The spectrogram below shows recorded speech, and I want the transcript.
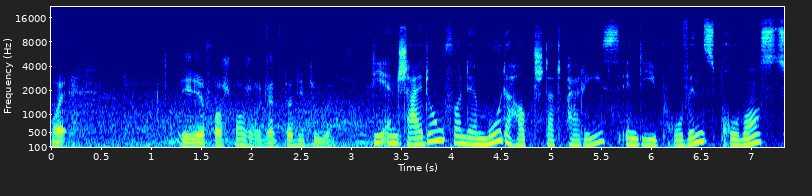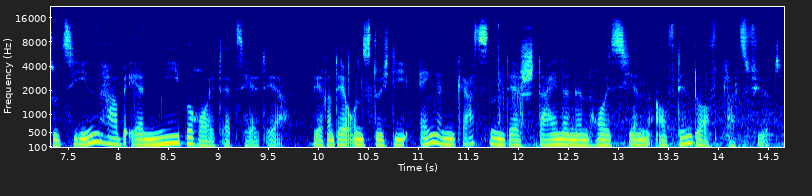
Ouais. Et euh, franchement, je regrette pas du tout. Die Entscheidung, von der Modehauptstadt Paris in die Provinz Provence zu ziehen, habe er nie bereut, erzählt er, während er uns durch die engen Gassen der steinernen Häuschen auf den Dorfplatz führt.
